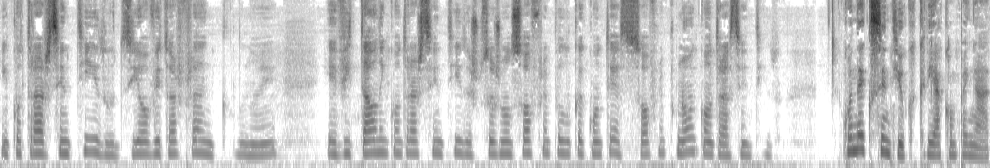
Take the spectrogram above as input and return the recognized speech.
encontrar sentido, dizia o Vitor Frankl, não é? É vital encontrar sentido. As pessoas não sofrem pelo que acontece, sofrem por não encontrar sentido. Quando é que sentiu que queria acompanhar?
